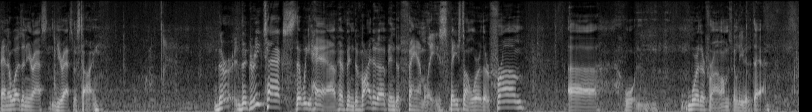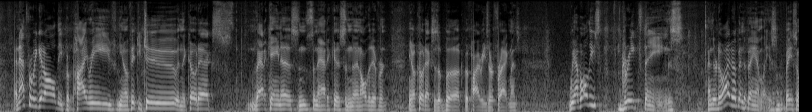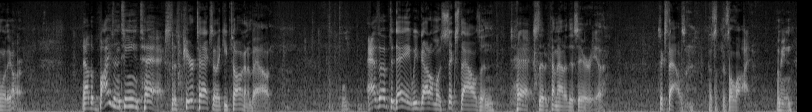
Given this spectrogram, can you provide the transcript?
And there was in Erasmus' time. There, the Greek texts that we have have been divided up into families based on where they're from, uh, where they're from. I'm just going to leave it at that. And that's where we get all the papyri, you know, 52 and the Codex Vaticanus and Sinaiticus and then all the different, you know, Codex is a book, papyri are fragments. We have all these Greek things, and they're divided up into families based on where they are. Now, the Byzantine text, this pure text that I keep talking about, as of today, we've got almost 6,000 texts that have come out of this area. 6,000. That's, that's a lot. I mean,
